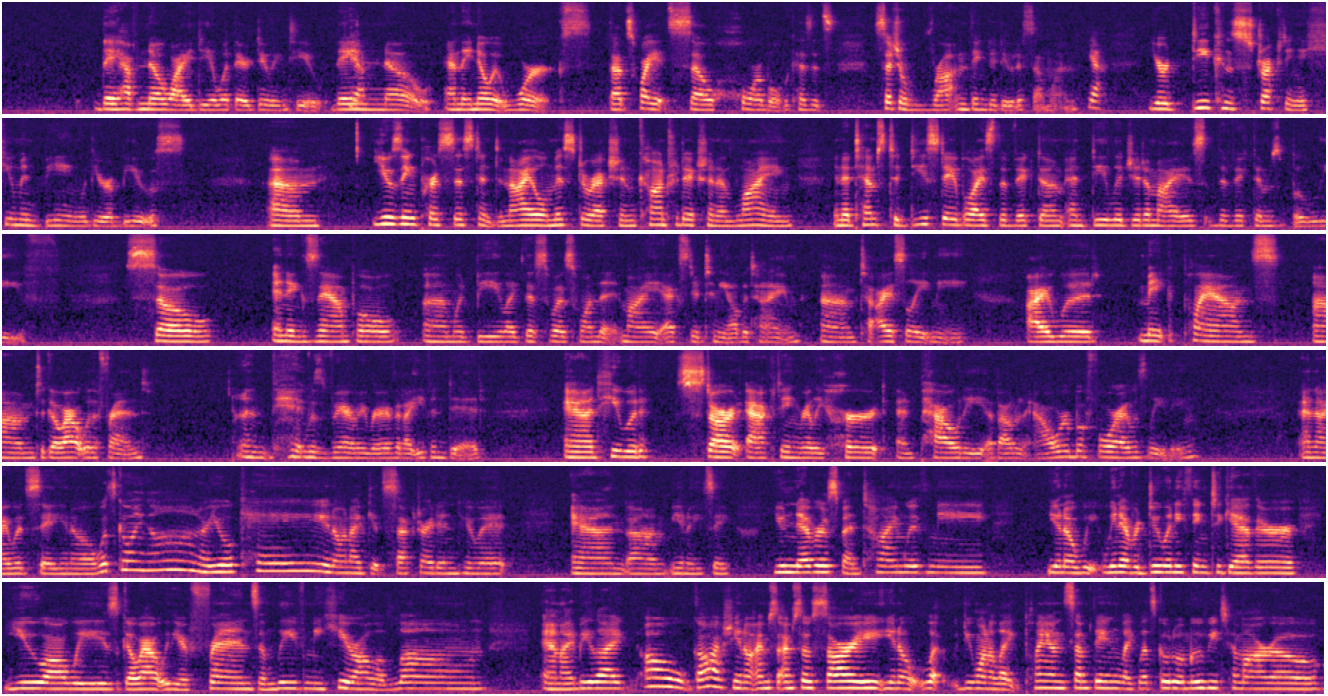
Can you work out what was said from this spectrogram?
they have no idea what they're doing to you. They Yeah. know, and they know it works. That's why it's so horrible because it's such a rotten thing to do to someone. Yeah. You're deconstructing a human being with your abuse. Um, using persistent denial, misdirection, contradiction, and lying in attempts to destabilize the victim and delegitimize the victim's belief. So, an example um, would be like this was one that my ex did to me all the time um, to isolate me. I would make plans um, to go out with a friend, and it was very rare that I even did. And he would start acting really hurt and pouty about an hour before I was leaving. And I would say, you know, what's going on? Are you okay? You know, and I'd get sucked right into it. And, um, you know, he'd say, you never spend time with me. You know, we, we never do anything together. You always go out with your friends and leave me here all alone. and I'd be like, "Oh gosh, you know, I'm so, I'm so sorry. You know, let, do you want to like plan something? Like, let's go to a movie tomorrow."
